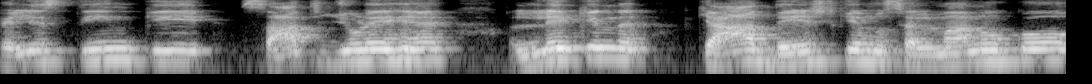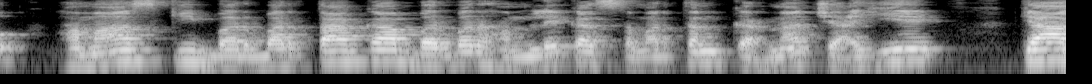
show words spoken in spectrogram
फिलिस्तीन के साथ जुड़े हैं, लेकिन क्या देश के मुसलमानों को हमास की बर्बरता का, बर्बर हमले का समर्थन करना चाहिए? क्या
